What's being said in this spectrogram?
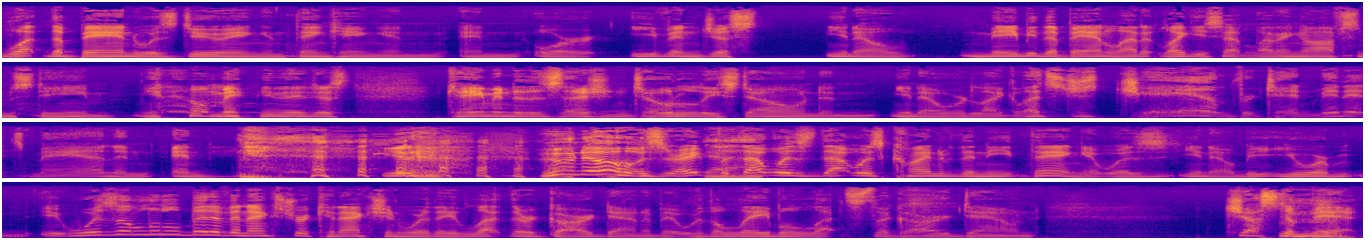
what the band was doing and thinking and and or even just you know maybe the band let it like you said letting off some steam you know maybe they just came into the session totally stoned and you know were like let's just jam for 10 minutes man and and you know who knows right? Yeah. but that was that was kind of the neat thing. It was you know be- you were it was a little bit of an extra connection where they let their guard down a bit where the label lets the guard down just a mm-hmm. bit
